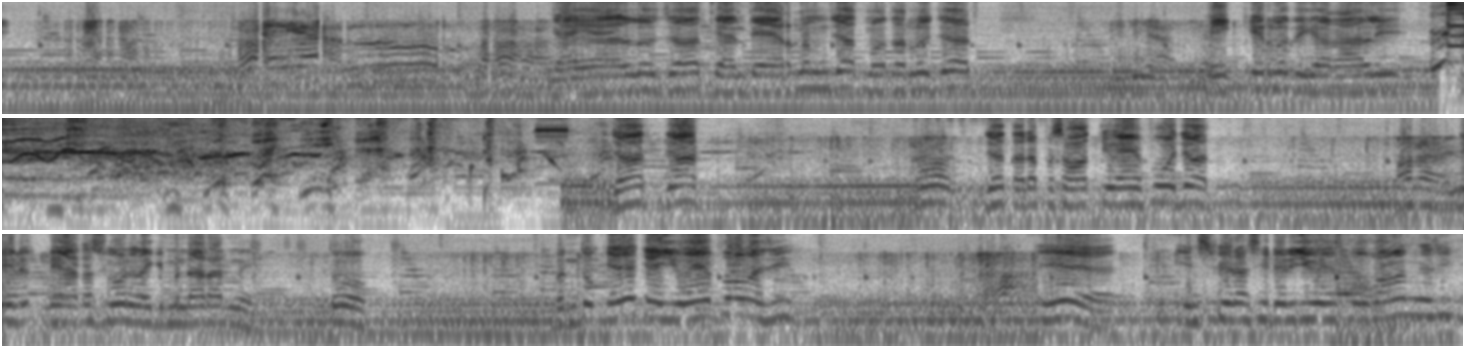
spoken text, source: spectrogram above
kayak lu Gaya lu Jod, ganti R6 Jod, motor lu Jod. Iya. Mikir lu tiga kali. Jot, Jot. Jot, ada pesawat UFO, Jot. Mana? Di, di atas gue lagi mendarat nih. Tuh. Bentuknya kayak UFO gak sih? Iya, inspirasi dari UFO banget gak sih?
